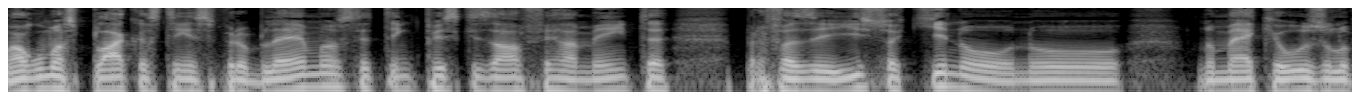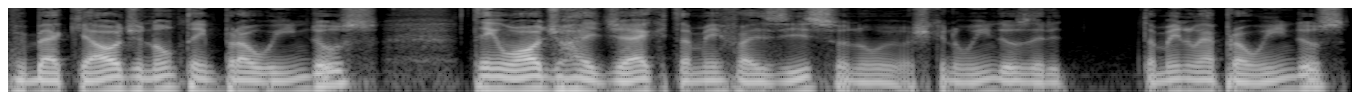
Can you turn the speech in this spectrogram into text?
algumas placas têm esse problema, você tem que pesquisar uma ferramenta para fazer isso. Aqui no, no, no Mac eu uso o Loopback Audio, não tem para Windows. Tem o Audio Hijack também faz isso, no, acho que no Windows ele também não é para Windows.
